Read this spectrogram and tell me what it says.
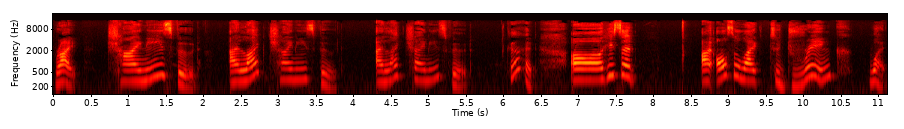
Right. Chinese food. I like Chinese food. I like Chinese food. Good. Uh, he said, I also like to drink what?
